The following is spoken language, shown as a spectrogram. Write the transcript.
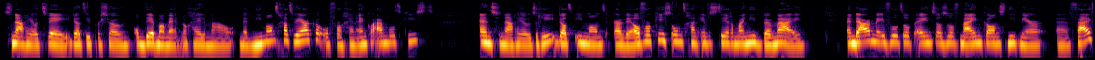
Scenario 2, dat die persoon op dit moment nog helemaal met niemand gaat werken of voor geen enkel aanbod kiest. En scenario 3, dat iemand er wel voor kiest om te gaan investeren, maar niet bij mij. En daarmee voelt het opeens alsof mijn kans niet meer uh, eh,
